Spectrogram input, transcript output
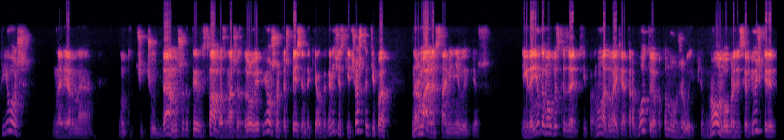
пьешь, наверное, ну, чуть-чуть, да, ну что-то ты слабо за наше здоровье пьешь, у тебя же песни такие алкоголические, что ж ты, типа, нормально с нами не выпьешь? И Данилка мог бы сказать, типа, ну, а давайте я отработаю, а потом мы уже выпьем. Но он в образе сердючки говорит,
